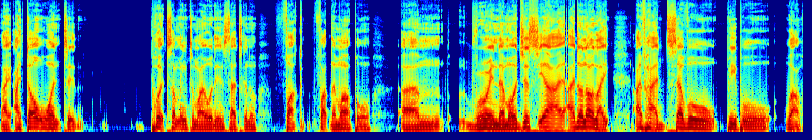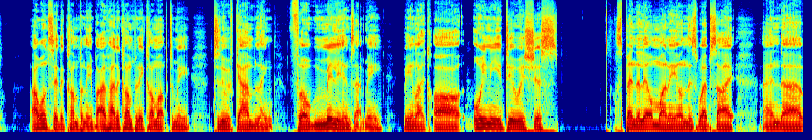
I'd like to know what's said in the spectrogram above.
Like I don't want to put something to my audience that's gonna fuck fuck them up or um ruin them or just yeah I, I don't know like I've had several people well I won't say the company but I've had a company come up to me to do with gambling throw millions at me being like oh all you need to do is just spend a little money on this website and uh,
